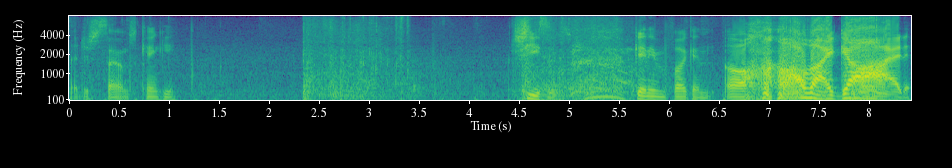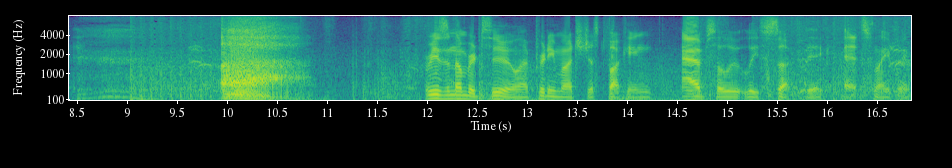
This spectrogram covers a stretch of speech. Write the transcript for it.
That just sounds kinky. Jesus. Can't even fucking. Oh, oh my god! Ugh. Reason number two, I pretty much just fucking absolutely suck dick at sniping.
